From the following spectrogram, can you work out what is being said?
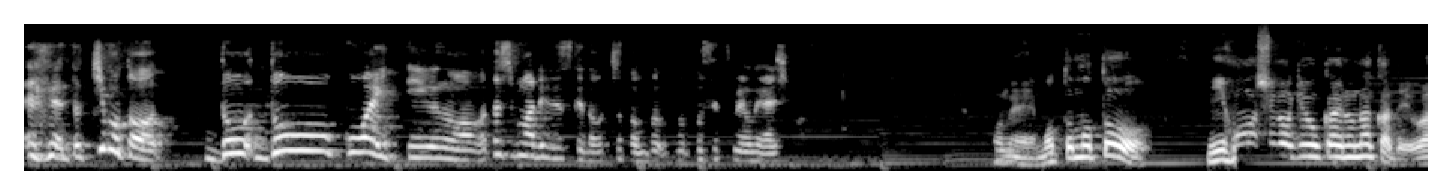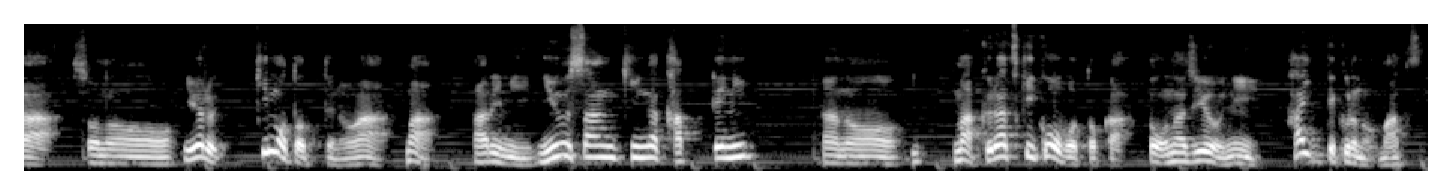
えっと木本どどう怖いっていうのは私もあれですけどちょっとごご説明お願いします。もねもともと日本酒の業界の中ではそのいわゆる木本っていうのは、まあ、ある意味乳酸菌が勝手にあの、まあ、蔵付き酵母とかと同じように入ってくるのを待つ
